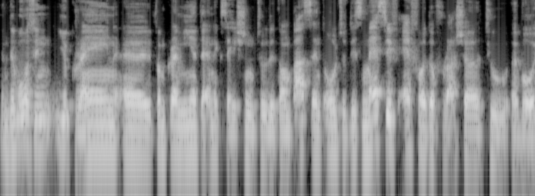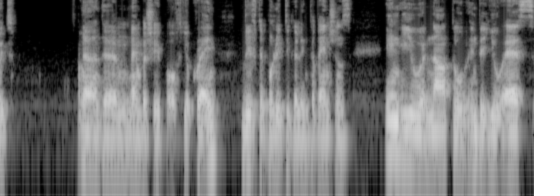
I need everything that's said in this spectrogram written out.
the wars in Ukraine, uh, from Crimea, the annexation to the Donbass, and also this massive effort of Russia to avoid uh, the membership of Ukraine with the political interventions in EU and NATO, in the US,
